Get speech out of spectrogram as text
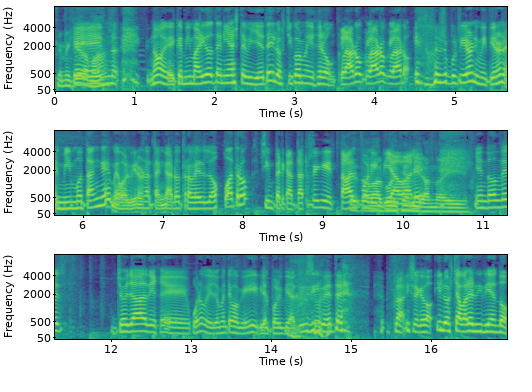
Que me queda más. No, no, eh, que mi marido tenía este billete y los chicos me dijeron, claro, claro, claro. Entonces se pusieron y me hicieron el mismo tangue, me volvieron a tangar otra vez los cuatro sin percatarse que estaba el Estaba el policía, policía ¿vale? Y entonces yo ya dije, bueno, que yo me tengo que ir. Y el policía, sí, sí, vete. En plan, y se quedó. Y los chavales diciendo,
